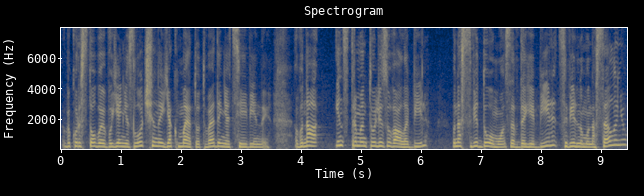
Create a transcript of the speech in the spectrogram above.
використовує воєнні злочини як метод ведення цієї війни. Вона інструменталізувала біль. Вона свідомо завдає біль цивільному населенню.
